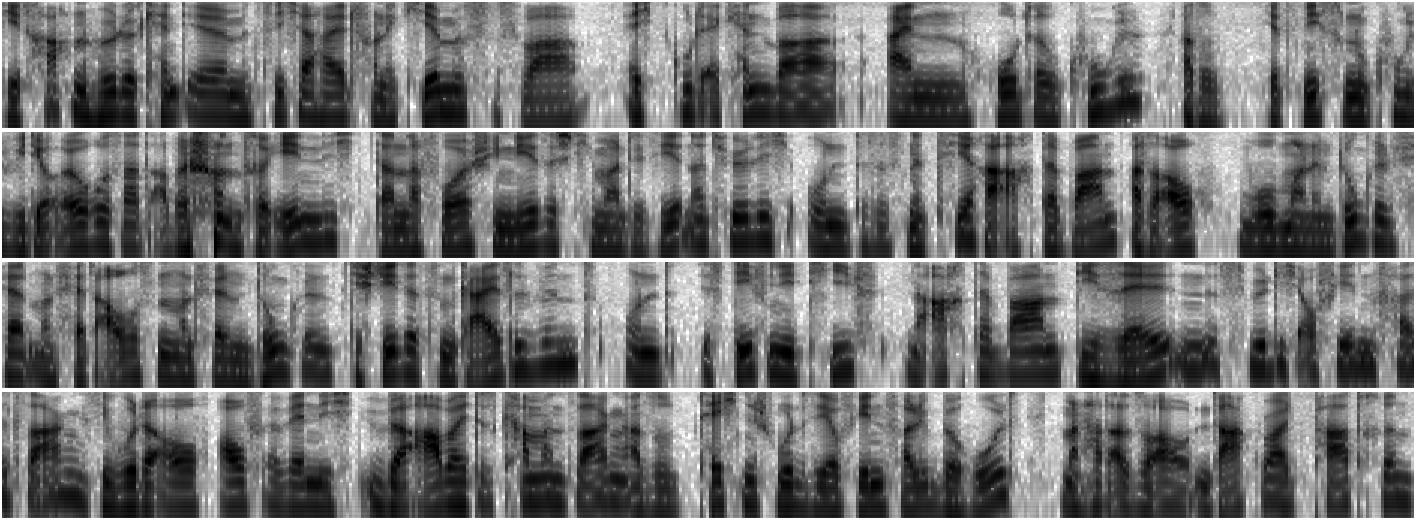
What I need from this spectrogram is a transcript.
die Drachenhöhle kennt ihr mit Sicherheit von der Kirmes. Das war echt gut erkennbar. Eine rote Kugel. Also jetzt nicht so nur cool wie die Eurosat, aber schon so ähnlich. Dann davor chinesisch thematisiert natürlich und das ist eine Zierer-Achterbahn, also auch, wo man im Dunkeln fährt, man fährt außen, man fährt im Dunkeln. Die steht jetzt im Geiselwind und ist definitiv eine Achterbahn, die selten ist, würde ich auf jeden Fall sagen. Sie wurde auch aufwendig überarbeitet, kann man sagen. Also technisch wurde sie auf jeden Fall überholt. Man hat also auch einen Dark Ride Part drin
